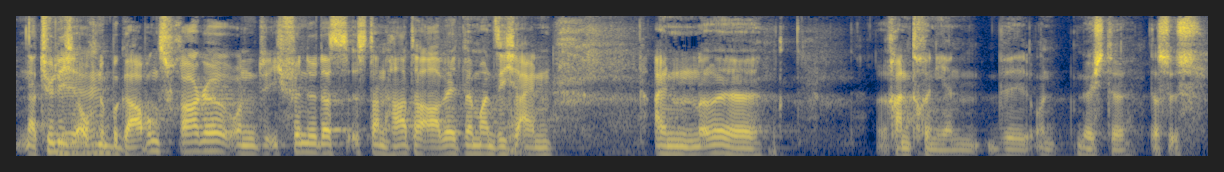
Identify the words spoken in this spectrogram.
Natürlich ja. auch eine Begabungsfrage und ich finde, das ist dann harte Arbeit, wenn man sich einen, einen äh, rantrainieren will und möchte. Das ist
